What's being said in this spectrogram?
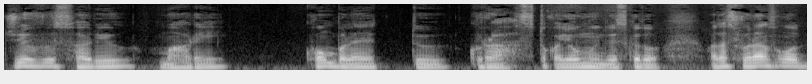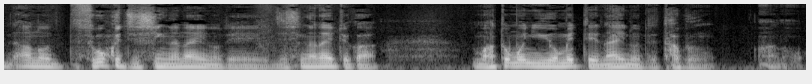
Je vous salue Marie comblée de grâce とか読むんですけど、私フランス語、あの、すごく自信がないので、自信がないというか、まともに読めてないので多分、あの、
